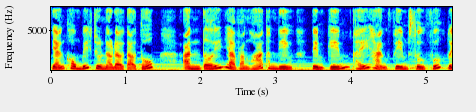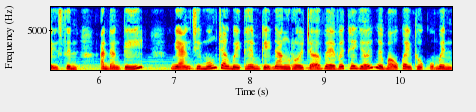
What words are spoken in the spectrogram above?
Nhãn không biết trường nào đào tạo tốt. Anh tới nhà văn hóa thanh niên, tìm kiếm, thấy hãng phim Xuân Phước tuyển sinh, anh đăng ký. Nhãn chỉ muốn trang bị thêm kỹ năng rồi trở về với thế giới người mẫu quen thuộc của mình.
